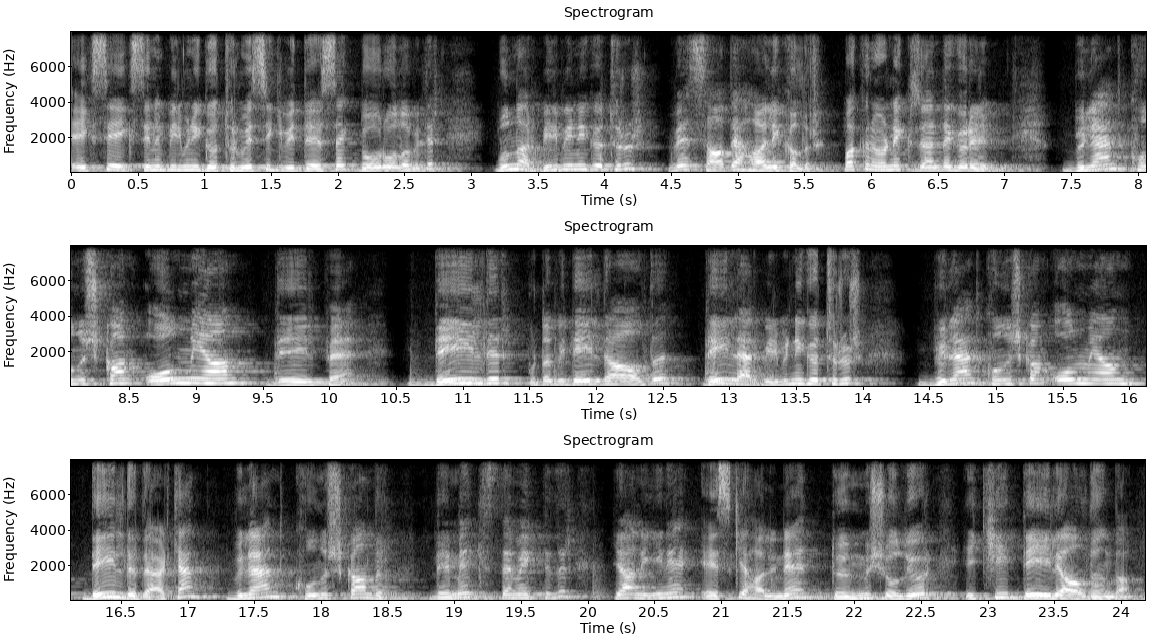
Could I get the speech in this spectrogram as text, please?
eksi eksinin birbirini götürmesi gibi desek doğru olabilir. Bunlar birbirini götürür ve sade hali kalır. Bakın örnek üzerinde görelim. Bülent konuşkan olmayan değil P değildir. Burada bir değil daha aldı. Değiller birbirini götürür. Bülent konuşkan olmayan değildir derken Bülent konuşkandır demek istemektedir. Yani yine eski haline dönmüş oluyor iki değili aldığında.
